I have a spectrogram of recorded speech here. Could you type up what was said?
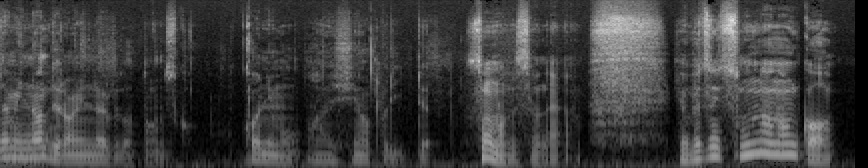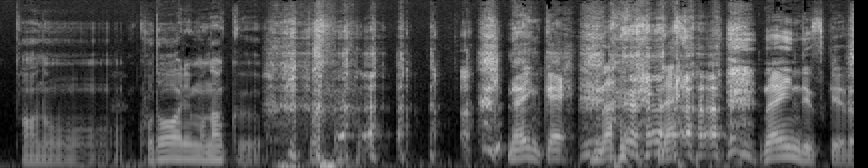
なみになんで LINE ライブだったんですか？他にも配信アプリって。そうなんですよね。いや、別にそんななんか、あのーこだわりもなく、ないんかい。なないないんですけど、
